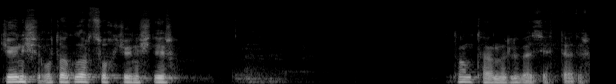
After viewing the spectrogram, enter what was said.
Genişdir, otaqlar çox genişdir. Tam təmirli vəziyyətdədir.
